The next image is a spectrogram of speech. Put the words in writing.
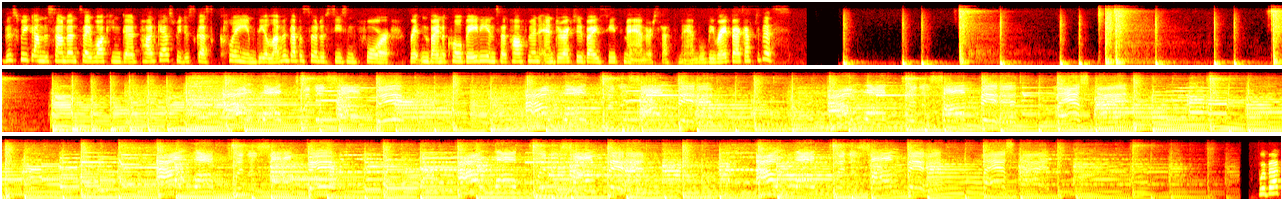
This week on the Sound On Sight Walking Dead podcast, we discuss Claimed, the 11th episode of season four, written by Nichole Beattie and Seth Hoffman, and directed by Seith Mann or Seth Mann. We'll be right back after this.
